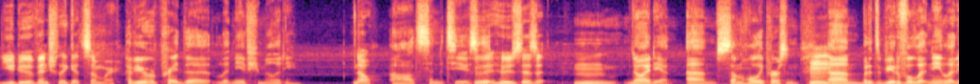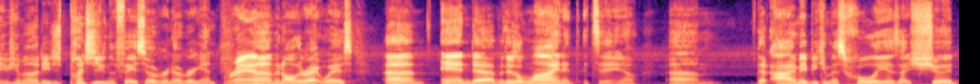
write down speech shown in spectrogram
you you do eventually get somewhere. Have you ever prayed the Litany of Humility? No, Oh, I'll send it to you. So Who, whose is it? Mm, no idea. Um, some holy person. Hmm. Um, but it's a beautiful litany. Litany of humility just punches you in the face over and over again. Um, in all the right ways. Um, and uh, but there's a line. It, it's you know um, that I may become as holy as I should,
